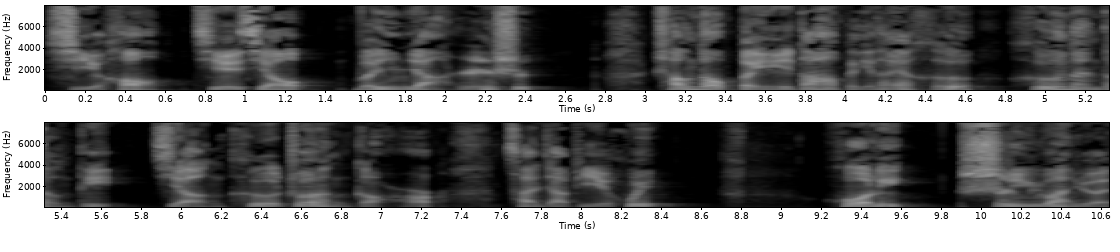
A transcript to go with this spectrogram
喜好结交文雅人士，常到北大、北戴河、河南等地讲课、撰稿、参加笔会，获利十余万元。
